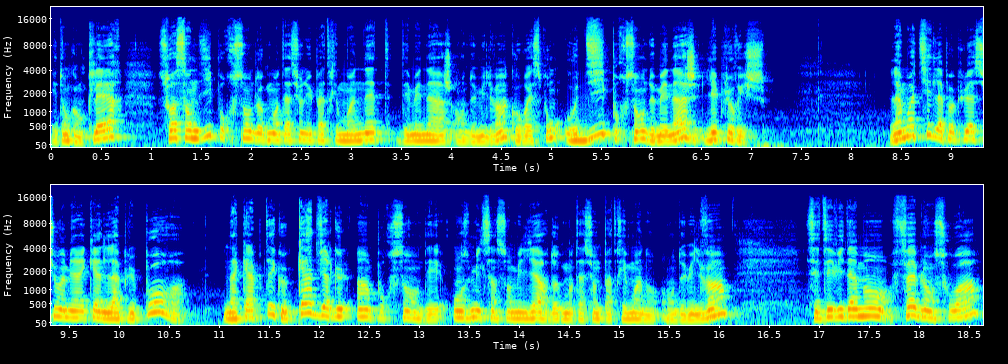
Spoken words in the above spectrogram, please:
Et donc en clair, 70% de l'augmentation du patrimoine net des ménages en 2020 correspond aux 10% de ménages les plus riches. La moitié de la population américaine la plus pauvre n'a capté que 4,1% des 11 500 milliards d'augmentation de patrimoine en 2020 c'est évidemment faible en soi,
